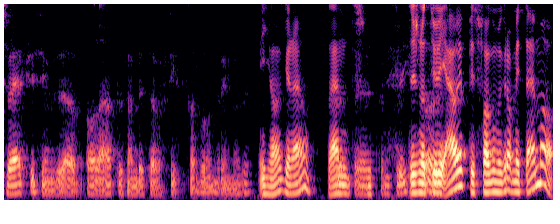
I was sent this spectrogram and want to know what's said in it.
schwer waren. ja, Alle Autos haben jetzt einfach Sichtcarbon drin, oder? ja, genau. Dann, Das, äh, Das ist natürlich auch etwas, fangen wir gerade mit dem an.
